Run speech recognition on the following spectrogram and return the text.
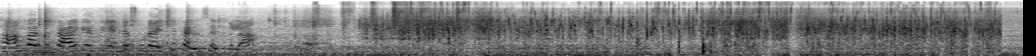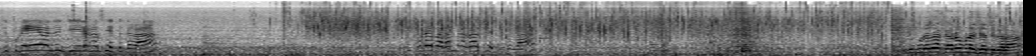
சாம்பாருக்கு தாளிக்கிறதுக்கு எண்ணெய் சூடாயிடுச்சு கடுகு சேர்த்துக்கலாம் இது கூடயே வந்து ஜீரகம் சேர்த்துக்கலாம். இது கூட வரமிளகாய் சேர்த்துக்கலாம். இது கூடவே கருவேப்பிலை சேர்த்துக்கலாம்.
